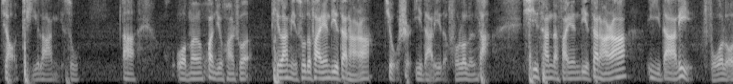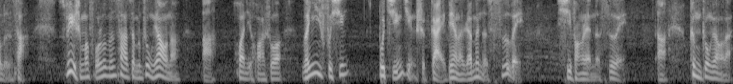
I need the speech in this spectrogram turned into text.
叫提拉米苏啊。我们换句话说，提拉米苏的发源地在哪儿啊？就是意大利的佛罗伦萨。西餐的发源地在哪儿啊？意大利佛罗伦萨，为什么佛罗伦萨这么重要呢？啊，换句话说，文艺复兴不仅仅是改变了人们的思维，西方人的思维，啊，更重要了，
